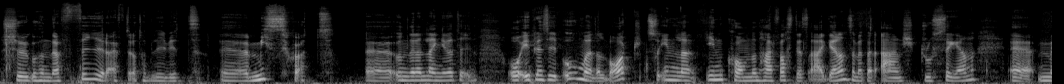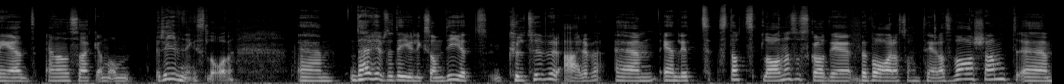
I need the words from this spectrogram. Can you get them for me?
2004 efter att ha blivit eh, misskött eh, under en längre tid. Och i princip omedelbart så inkom den här fastighetsägaren som heter Ernst Rosén eh, med en ansökan om rivningslov. Ehm, det här huset är ju liksom, det är ett kulturarv. Ehm, enligt stadsplanen så ska det bevaras och hanteras varsamt. Ehm,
